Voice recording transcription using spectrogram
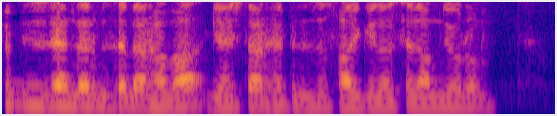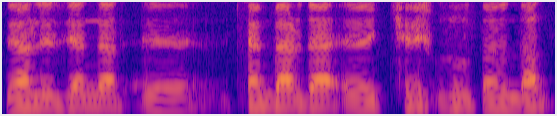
Tüm izleyenlerimize merhaba. Gençler hepinizi saygıyla selamlıyorum. Değerli izleyenler, e, çemberde e, kiriş uzunluklarından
